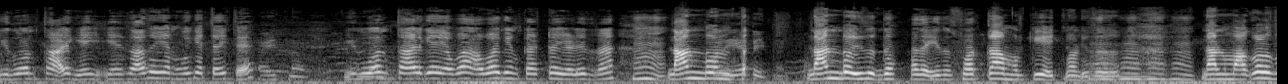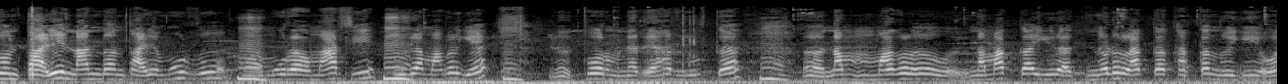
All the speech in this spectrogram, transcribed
ಇದು ಒಂದ್ ತಾಳಿಗೆ. ಇದು ಅದು ಏನ್ ಹೋಗೈತೈತೆ ಇದು ಒಂದ್ ತಾಳಿಗೆ. ಯಾವ ಅವಾಗಿನ ಕಷ್ಟ ಹೇಳಿದ್ರ ಹ್ಮ್. ನಂದೊಂದ್ ನಂದು ಇದು ಅದ ಇದು ಸೊಟ್ಟ ಮುರ್ಕಿ ಐತ್ ನೋಡಿ ಇದು. ನನ್ನ ಮಗಳದೊಂದ್ ತಾಳಿ ನಂದೊಂದ್ ತಾಳಿ ಮೂರ್ದು ಮೂರ ಮಾಡಿಸಿ ಮಗಳಿಗೆ. ತೋರ್ ಮನ್ಯಾರ ಯಾರು ಇವ್ಕ ನಮ್ ನಮ್ಮ ಮಗಳು ನಮ್ಮ ಅಕ್ಕ ಇರ ನಡುಲ್ ಅಕ್ಕ ಕರ್ಕೊಂಡ್ ಹೋಗಿ ಅವ್ವ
